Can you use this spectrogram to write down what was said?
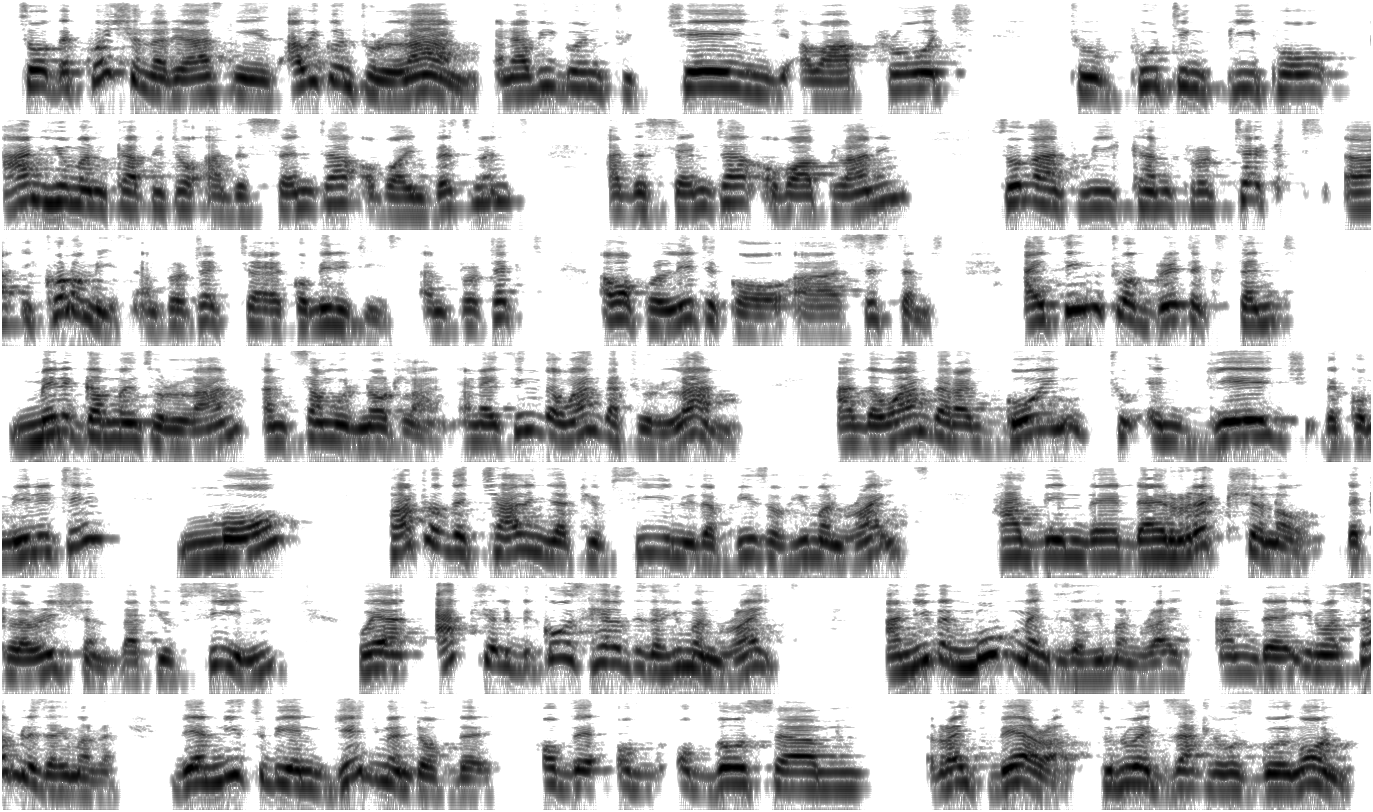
So the question that you're asking is, are we going to learn and are we going to change our approach to putting people and human capital at the center of our investments, at the center of our planning, so that we can protect uh, economies and protect uh, communities and protect our political uh, systems. I think to a great extent, many governments will learn and some will not learn. And I think the ones that will learn are the ones that are going to engage the community more part of the challenge that you've seen with abuse of human rights has been the directional declaration that you've seen, where actually because health is a human right, and even movement is a human right, and uh, you know assembly is a human right, there needs to be engagement of the of the of, of those um, rights bearers to know exactly what's going on.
